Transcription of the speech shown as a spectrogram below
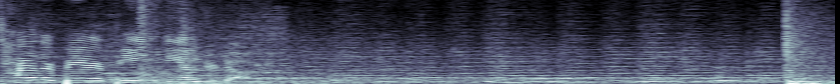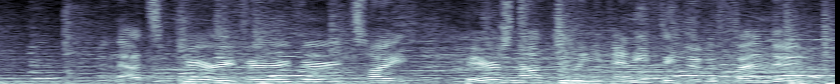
Tyler Baird being the underdog. And that's very, very, very tight. Bear's not doing anything to defend it.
